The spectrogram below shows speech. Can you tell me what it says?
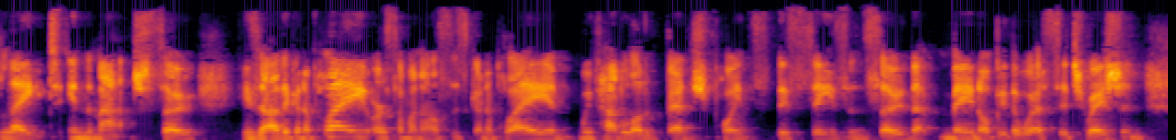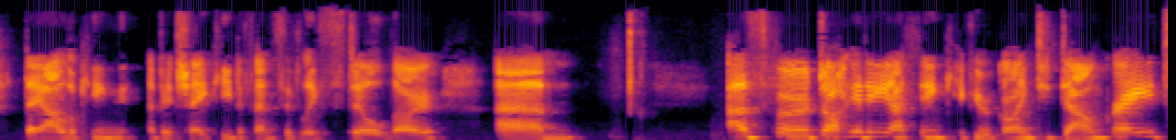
late in the match. So he's either going to play or someone else is going to play. And we've had a lot of bench points this season, so that may not be the worst situation. They are looking a bit shaky defensively still, though. Um, as for Doherty, I think if you're going to downgrade,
